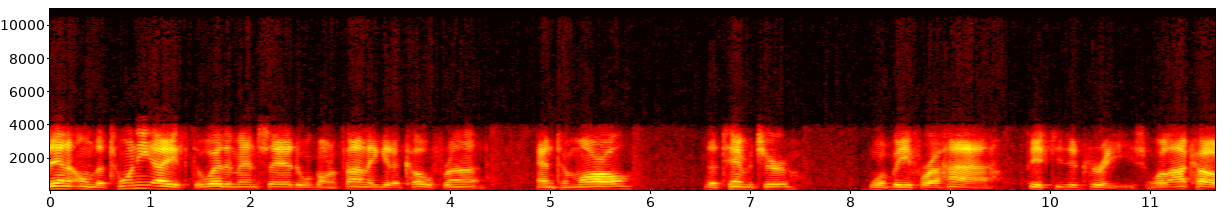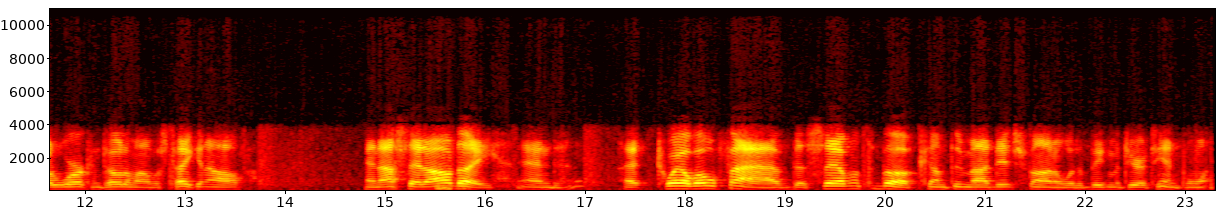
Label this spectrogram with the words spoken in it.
Then on the 28th, the weatherman said we're going to finally get a cold front, and tomorrow the temperature will be for a high 50 degrees. Well, I called work and told them I was taking off, and I sat all day, and at 12:05, the seventh buck come through my ditch funnel with a big material 10 point,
